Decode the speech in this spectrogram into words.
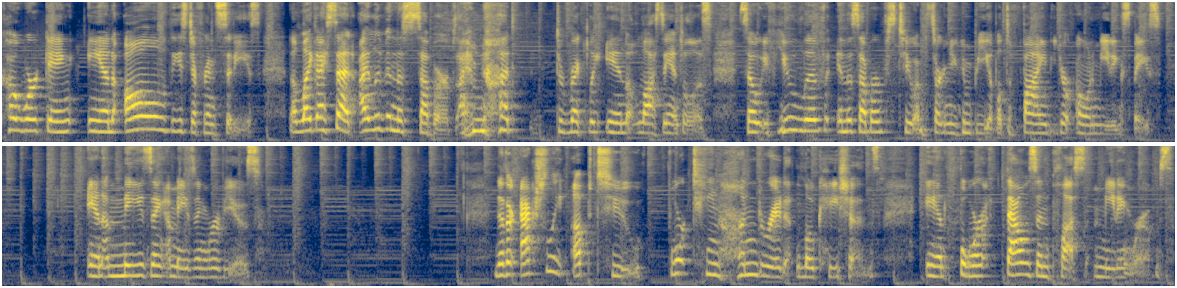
co working, and all these different cities. Now, like I said, I live in the suburbs. I am not directly in Los Angeles. So if you live in the suburbs too, I'm certain you can be able to find your own meeting space. And amazing, amazing reviews. Now they're actually up to 1,400 locations and 4,000 plus meeting rooms.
